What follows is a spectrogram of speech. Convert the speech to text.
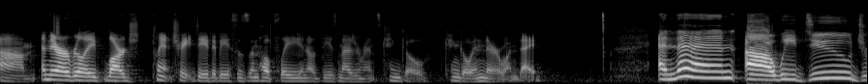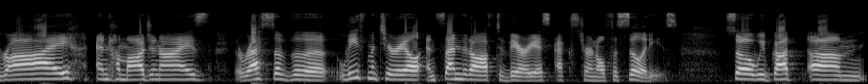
Um, and there are really large plant trait databases, and hopefully, you know, these measurements can go, can go in there one day. And then uh, we do dry and homogenize the rest of the leaf material and send it off to various external facilities. So we've got um,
